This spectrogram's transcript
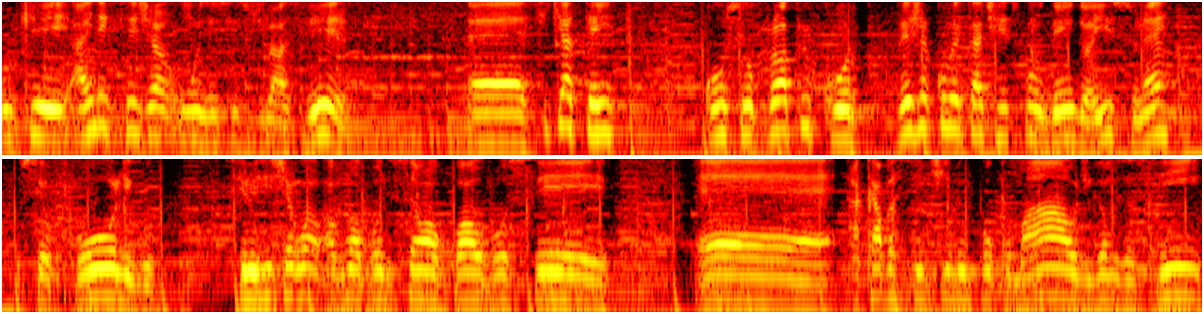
porque ainda que seja um exercício de lazer, é, fique atento com o seu próprio corpo. Veja como ele está te respondendo a isso, né? O seu fôlego, se não existe alguma, alguma condição ao qual você é, acaba se sentindo um pouco mal, digamos assim.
